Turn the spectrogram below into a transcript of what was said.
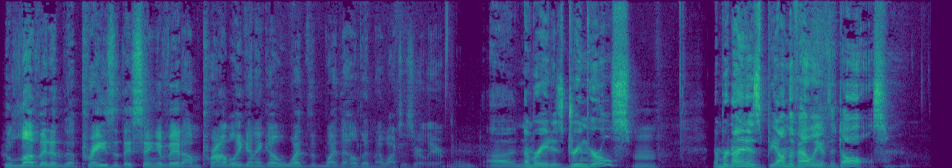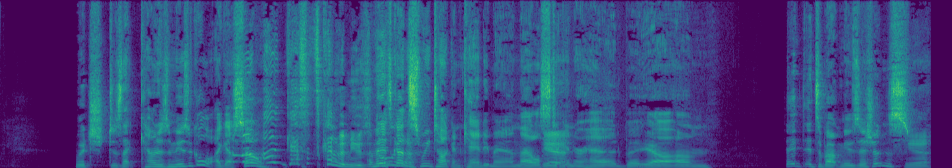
who love it and the praise that they sing of it, I'm probably gonna go. Why the, why the hell didn't I watch this earlier? Uh, number eight is Dreamgirls. Hmm. Number nine is Beyond the Valley of the Dolls. Which does that count as a musical? I guess so. I guess it's kind of a musical. I mean, it's got yeah. Sweet Talking Candyman. That'll stick Yeah. in your head. But yeah, um, it, it's about musicians. Yeah.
